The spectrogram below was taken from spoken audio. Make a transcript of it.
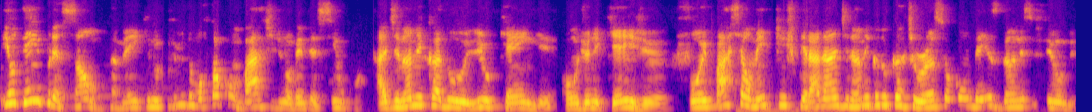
E eu tenho a impressão também que no filme do Mortal Kombat de 95, a dinâmica do Liu Kang com o Johnny Cage foi parcialmente inspirada na dinâmica do Kurt Russell com o Dennis Dunn nesse filme.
